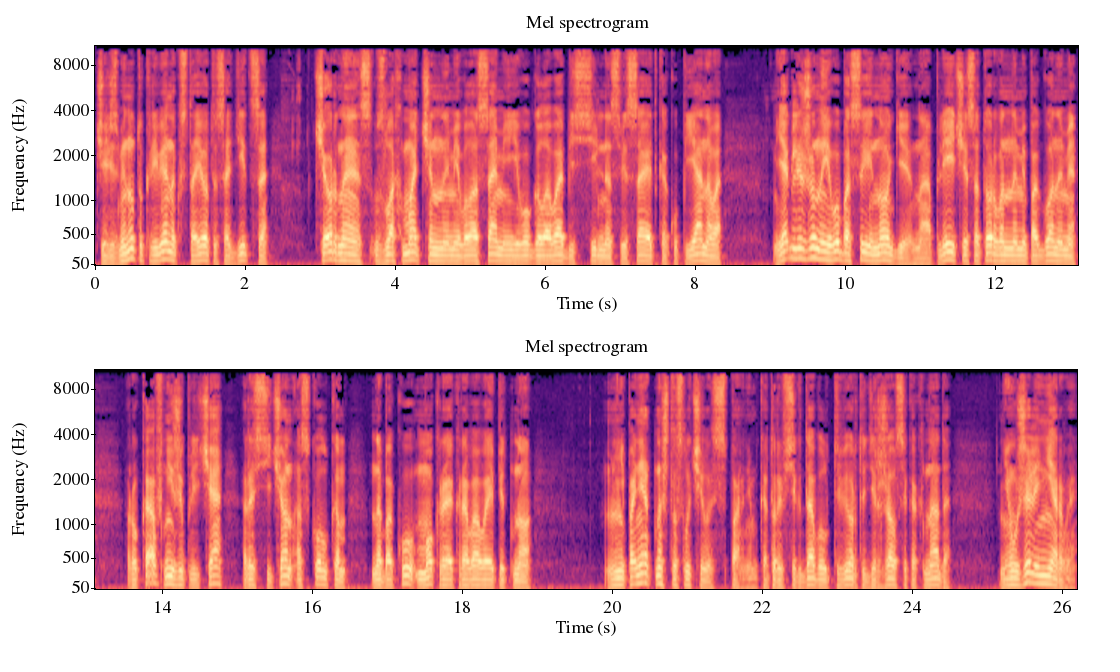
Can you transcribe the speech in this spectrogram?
Через минуту кривенок встает и садится. Черная, с взлохмаченными волосами его голова бессильно свисает, как у пьяного, я гляжу на его босые ноги, на плечи с оторванными погонами, рукав ниже плеча рассечен осколком, на боку мокрое кровавое пятно. Непонятно, что случилось с парнем, который всегда был тверд и держался как надо. Неужели нервы?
